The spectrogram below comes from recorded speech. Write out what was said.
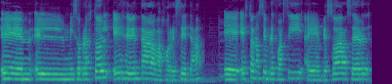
Em, el misoprostol es de venta bajo receta. Eh, esto no siempre fue así, eh, empezó a ser,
